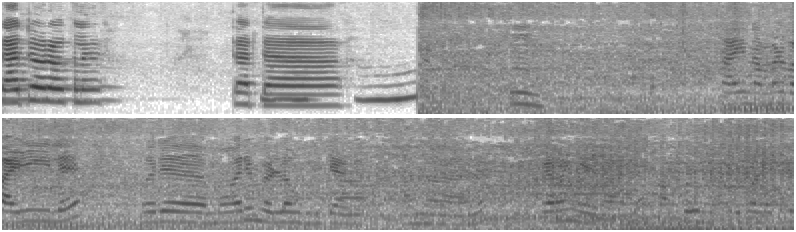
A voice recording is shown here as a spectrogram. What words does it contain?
ടാറ്റ ഓരോക്കളെ ടാറ്റ. ഹായ് നമ്മൾ വഴിയിൽ ഒരു മോരും വെള്ളവും കുടിക്കാൻ വന്നതാണ്. ഇറങ്ങിയതാണ്. അപ്പോഴും കുടിക്കൊണ്ടത്തിൽ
